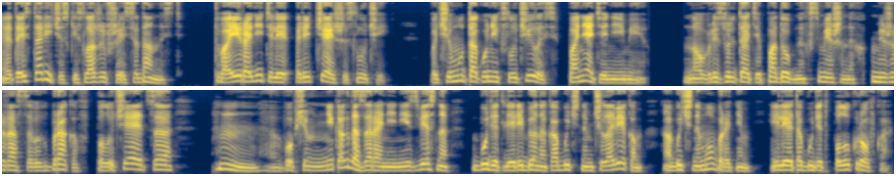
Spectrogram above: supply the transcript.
Это исторически сложившаяся данность. Твои родители — редчайший случай. Почему так у них случилось, понятия не имею. Но в результате подобных смешанных межрасовых браков получается Хм, в общем, никогда заранее неизвестно, будет ли ребенок обычным человеком, обычным оборотнем, или это будет полукровка.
